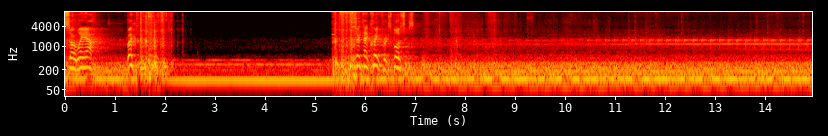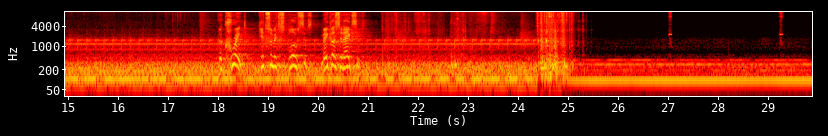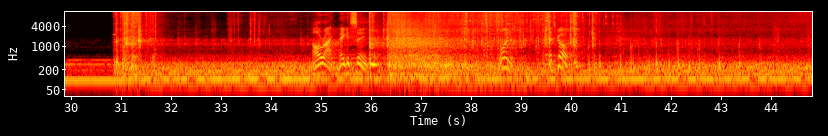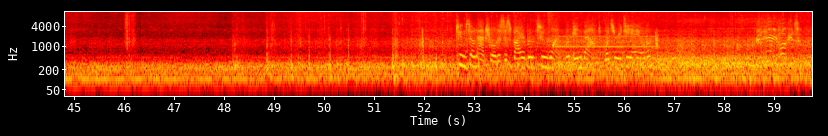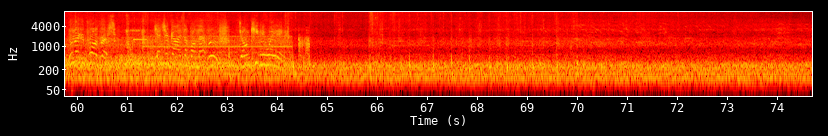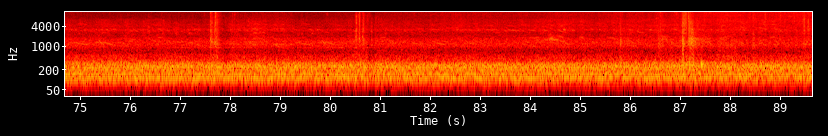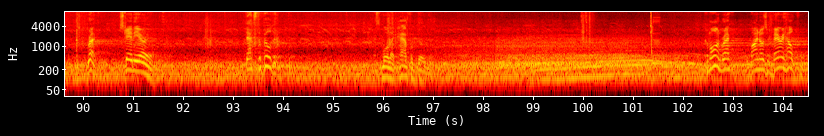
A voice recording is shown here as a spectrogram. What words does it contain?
Is our way out. Check that crate for explosives. The crate! Get some explosives. Make us an exit. Make it sing. Wonderful. Let's go. Tombstone Actual, this is Firebird 2-1. We're inbound. What's your ETA, over? Good hear you, Hawkins. We're making progress. Get your guys up on that roof. Don't keep me waiting. Rec, scan the area. That's the building. It's more like half a building. Come on, Rec. Binos are very helpful.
